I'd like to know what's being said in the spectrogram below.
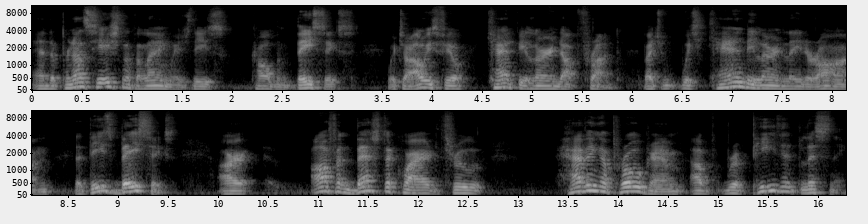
and the pronunciation of the language, these call them basics, which I always feel can't be learned up front, but which can be learned later on, that these basics are often best acquired through having a program of repeated listening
